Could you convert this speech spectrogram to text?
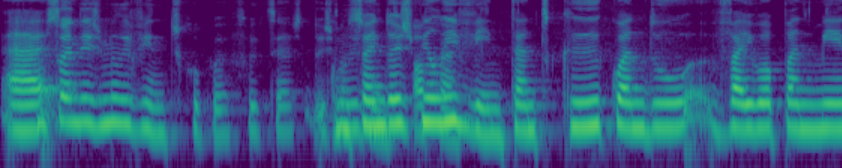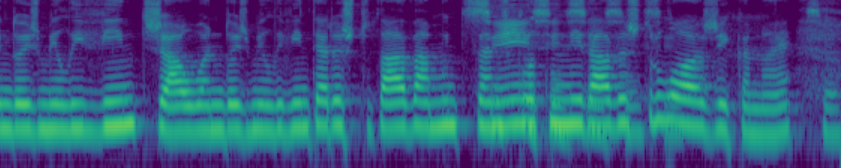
Uh, começou em 2020, desculpa, foi o que disseste? 2020. Começou em 2020, okay. tanto que quando veio a pandemia em 2020, já o ano 2020 era estudado há muitos anos sim, pela sim, comunidade sim, astrológica, não é? Sim.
